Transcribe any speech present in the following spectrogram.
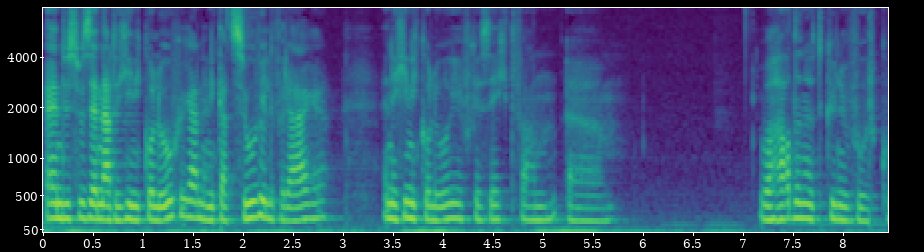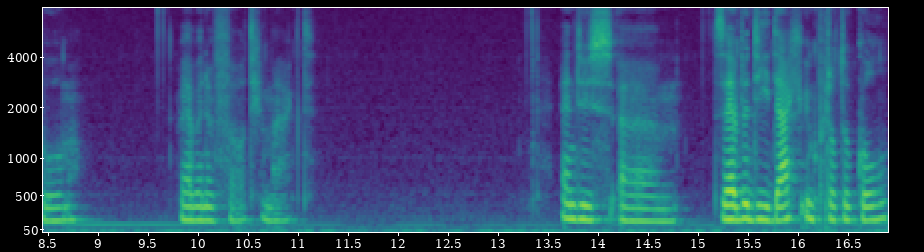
En dus we zijn naar de gynaecoloog gegaan en ik had zoveel vragen. En de gynaecoloog heeft gezegd van... ehm, we hadden het kunnen voorkomen. We hebben een fout gemaakt. En dus ehm, ze hebben die dag hun protocol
